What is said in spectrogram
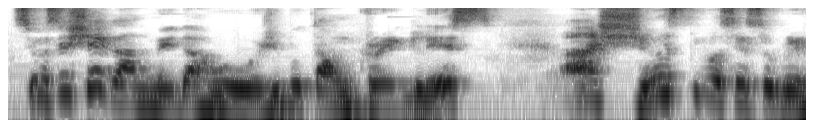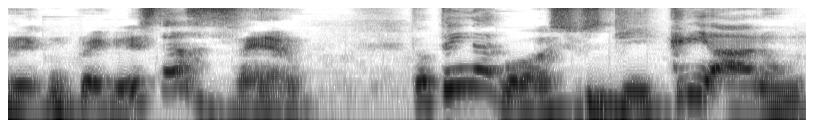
Se você chegar no meio da rua hoje e botar um Craigslist, a chance de você sobreviver com o Craigslist é zero. Então, tem negócios que criaram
